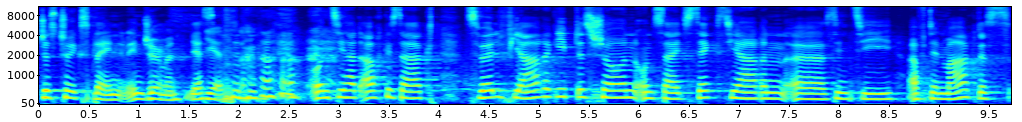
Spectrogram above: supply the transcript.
Just to explain in German, yes. yes. und sie hat auch gesagt, zwölf Jahre gibt es schon und seit sechs Jahren äh, sind sie auf dem Markt. Das,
